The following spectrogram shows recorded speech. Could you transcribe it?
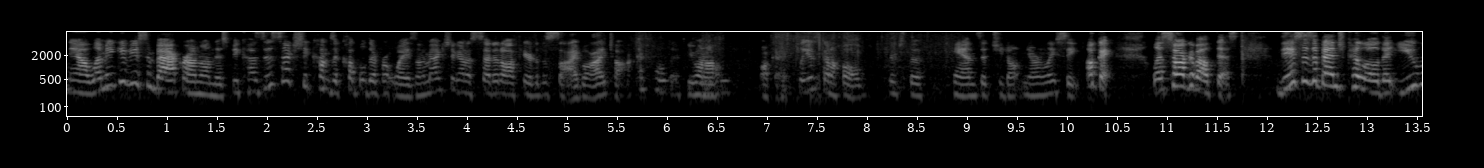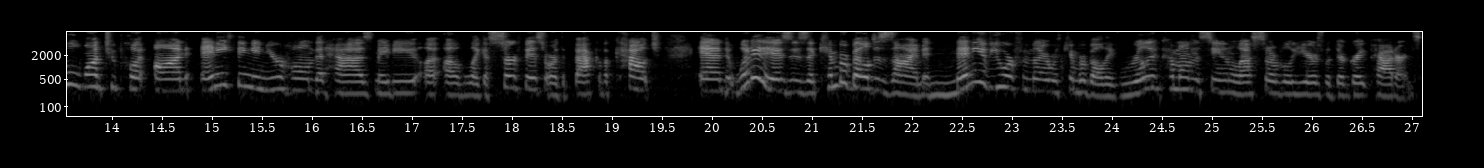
Now, let me give you some background on this because this actually comes a couple different ways. And I'm actually going to set it off here to the side while I talk. Hold it. You want to? Okay, going to hold. Here's the hands that you don't normally see. Okay, let's talk about this. This is a bench pillow that you will want to put on anything in your home that has maybe a, a, like a surface or the back of a couch. And what it is is a Kimberbell design. And many of you are familiar with Kimberbell. They've really come on the scene in the last several years with their great patterns.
